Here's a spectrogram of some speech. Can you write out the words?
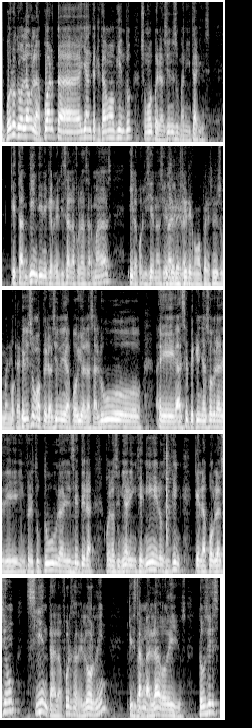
por otro lado, la cuarta llanta que estábamos viendo son operaciones humanitarias que también tienen que realizar las Fuerzas Armadas y la Policía Nacional. ¿Qué se refiere como operaciones humanitarias? Son operaciones de apoyo a la salud, eh, hacer pequeñas obras de infraestructura, mm. etcétera, con las unidades de ingenieros, en fin, que la población sienta a las fuerzas del orden que están al lado de ellos. Entonces,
